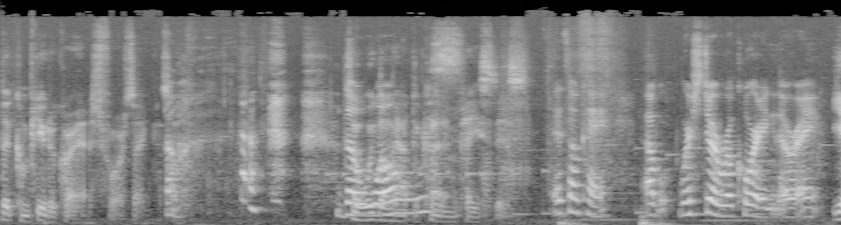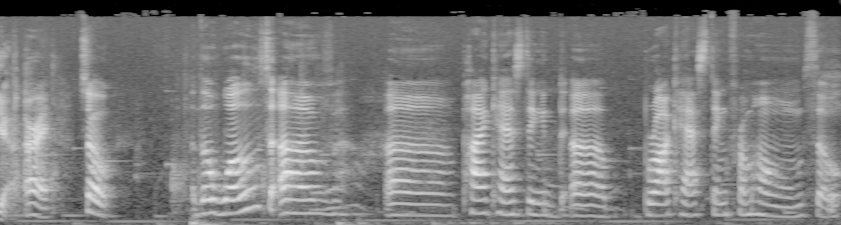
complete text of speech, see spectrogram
the computer crashed for a second. So, Oh. So we're gonna have to cut and paste this. It's okay. Uh, we're still recording though, right? Yeah. All right. So, the woes of uh, podcasting, uh, broadcasting from home. So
